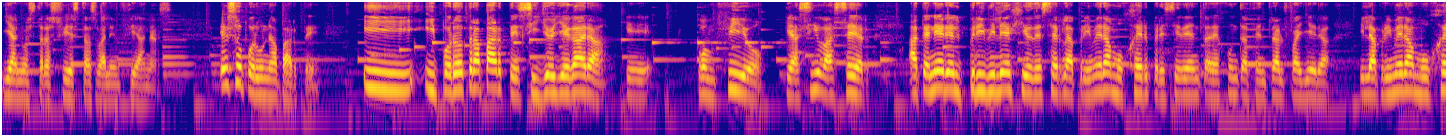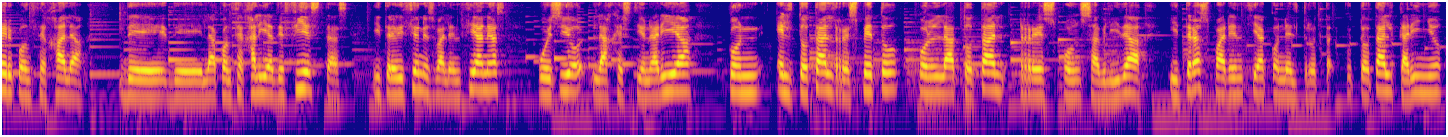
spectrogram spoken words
y a nuestras fiestas valencianas. Eso por una parte. Y, y por otra parte, si yo llegara, que confío que así va a ser, a tener el privilegio de ser la primera mujer presidenta de Junta Central Fallera y la primera mujer concejala de, la Concejalía de Fiestas y Tradiciones Valencianas, pues yo la gestionaría con el total respeto, con la total responsabilidad y transparencia, con el total cariño,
